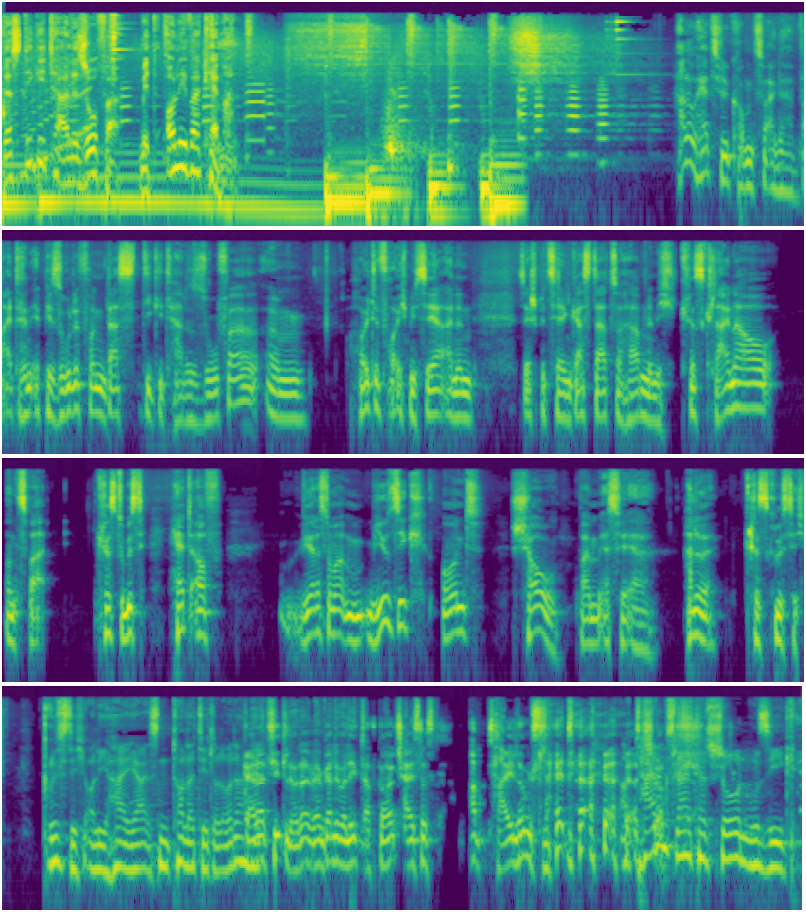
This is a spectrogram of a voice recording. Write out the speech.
Das digitale Sofa mit Oliver Kemmern. Hallo, herzlich willkommen zu einer weiteren Episode von Das digitale Sofa. Ähm, heute freue ich mich sehr, einen sehr speziellen Gast da zu haben, nämlich Chris Kleinau. Und zwar Chris, du bist Head of, wie war das nochmal, Music und Show beim SWR. Hallo, Chris, grüß dich. Grüß dich, Olli. Hi, ja, ist ein toller Titel, oder? Geiler Titel, oder? Wir haben gerade überlegt, auf Deutsch heißt das Abteilungsleiter. Abteilungsleiter Show und Musik.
